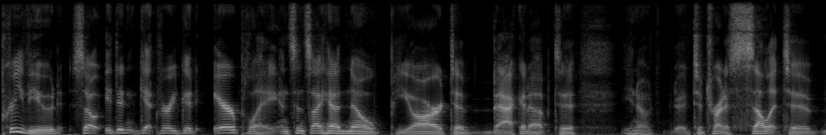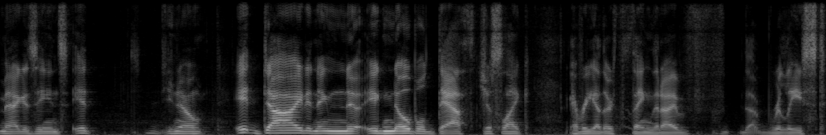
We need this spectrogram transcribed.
previewed, so it didn't get very good airplay. And since I had no PR to back it up to, you know, to try to sell it to magazines, it, you know, it died an ignoble death, just like every other thing that I've released.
